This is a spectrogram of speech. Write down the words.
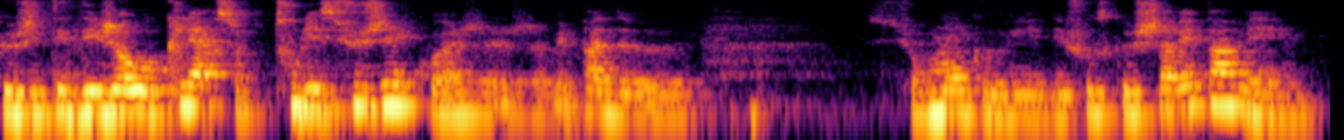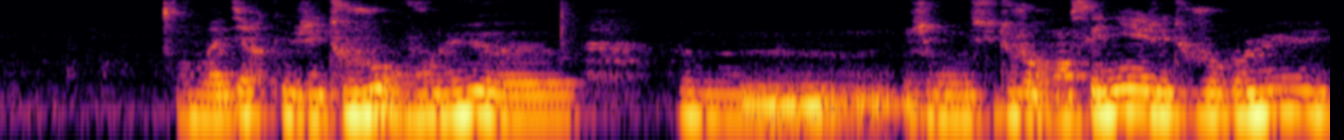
que j'étais déjà au clair sur tous les sujets, quoi. J'avais pas de... Sûrement qu'il y a des choses que je savais pas, mais on va dire que j'ai toujours voulu... Euh, euh, je me suis toujours renseignée, j'ai toujours lu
